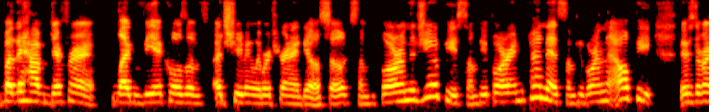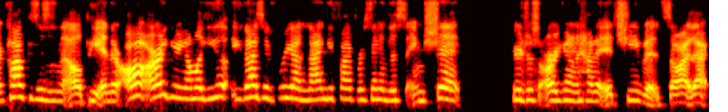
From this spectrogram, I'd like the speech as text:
but they have different like vehicles of achieving libertarian ideals. So like, some people are in the GOP, some people are independent, some people are in the LP. There's different caucuses in the LP, and they're all arguing. I'm like, you you guys agree on 95% of the same shit. You're just arguing on how to achieve it. So I, that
